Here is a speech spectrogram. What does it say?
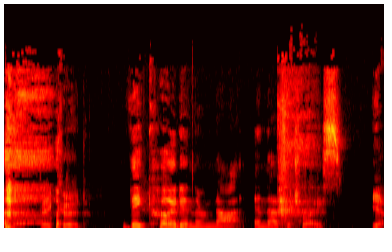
they could they could, and they're not, and that's a choice. yeah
